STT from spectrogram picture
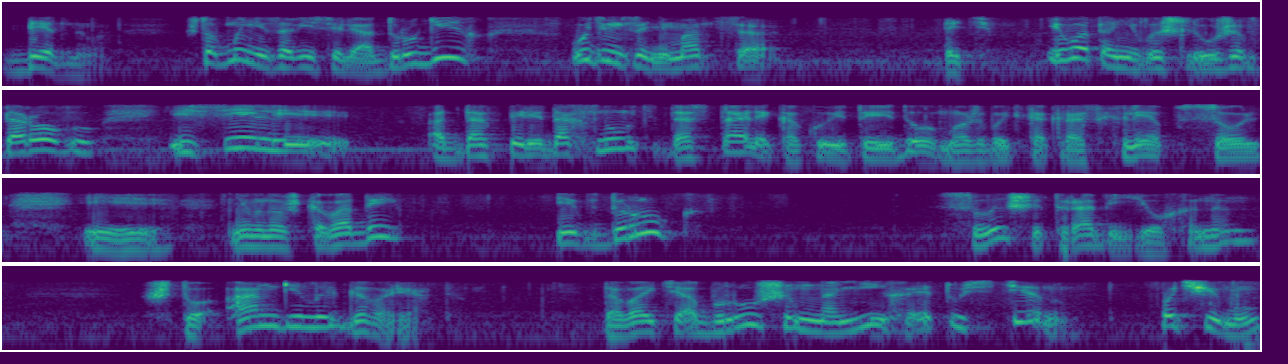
бедного, чтобы мы не зависели от других, будем заниматься этим. И вот они вышли уже в дорогу и сели отдав, передохнуть, достали какую-то еду, может быть, как раз хлеб, соль и немножко воды. И вдруг слышит Раби Йоханан, что ангелы говорят, давайте обрушим на них эту стену. Почему?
